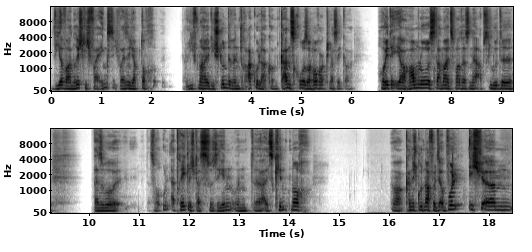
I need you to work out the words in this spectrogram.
wir waren richtig verängst. Ich weiß nicht, ich hab doch, da lief mal die Stunde, wenn Dracula kommt. Ganz großer Horrorklassiker. Heute eher harmlos. Damals war das eine absolute, also das war unerträglich, das zu sehen. Und äh, als Kind noch ja, kann ich gut nachvollziehen. Obwohl ich ähm,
